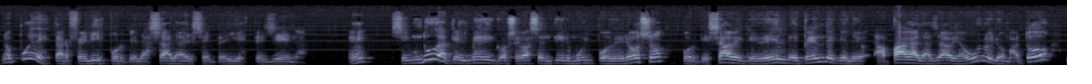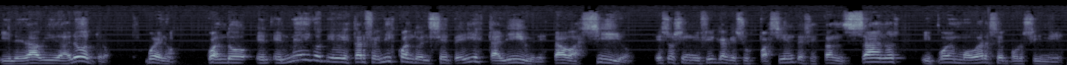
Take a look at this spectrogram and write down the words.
no puede estar feliz porque la sala del CTI esté llena. ¿eh? Sin duda que el médico se va a sentir muy poderoso porque sabe que de él depende que le apaga la llave a uno y lo mató y le da vida al otro. Bueno, cuando el, el médico tiene que estar feliz cuando el CTI está libre, está vacío. Eso significa que sus pacientes están sanos y pueden moverse por sí mismos.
